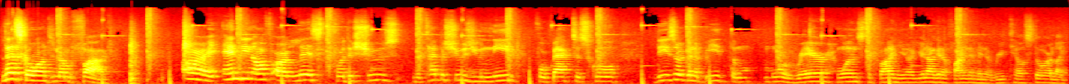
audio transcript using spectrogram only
Let's go on to number five. All right, ending off our list for the shoes, the type of shoes you need for back to school these are gonna be the more rare ones to find. You know, you're not gonna find them in a retail store like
